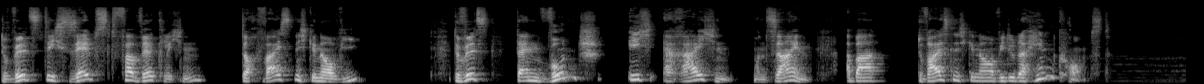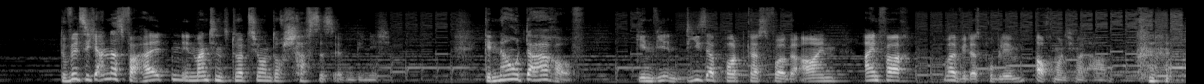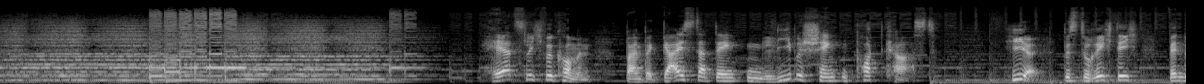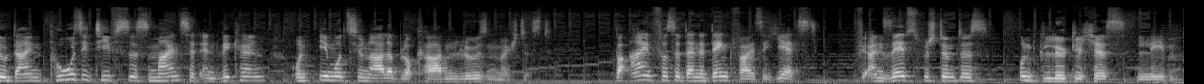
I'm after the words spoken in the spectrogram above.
Du willst dich selbst verwirklichen, doch weißt nicht genau wie. Du willst deinen Wunsch Ich erreichen und sein, aber du weißt nicht genau, wie du dahin kommst. Du willst dich anders verhalten in manchen Situationen, doch schaffst es irgendwie nicht. Genau darauf gehen wir in dieser Podcast-Folge ein, einfach weil wir das Problem auch manchmal haben. Herzlich willkommen beim Begeistert Denken, Liebe Schenken Podcast. Hier bist du richtig, wenn du dein positivstes Mindset entwickeln und emotionale Blockaden lösen möchtest. Beeinflusse deine Denkweise jetzt für ein selbstbestimmtes und glückliches Leben.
